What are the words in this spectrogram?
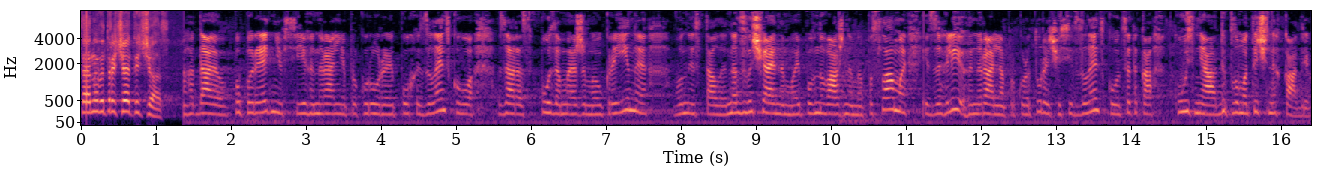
та не витрачайте час. Нагадаю, попередні всі генеральні прокурори епохи Зеленського зараз поза межами України. Вони стали надзвичайними і повноважними послами. І, взагалі, Генеральна прокуратура часів Зеленського це така кузня дипломатичних кадрів.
